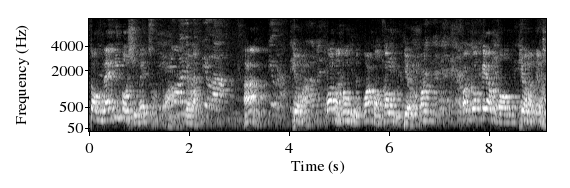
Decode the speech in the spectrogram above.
当然你无想要做大，对无？啊？对嘛？我无讲，我无讲唔对，我我讲了无唔对嘛，对嘛？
